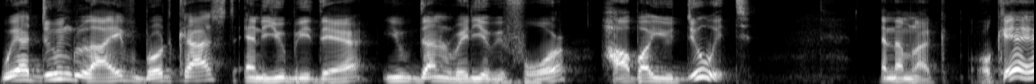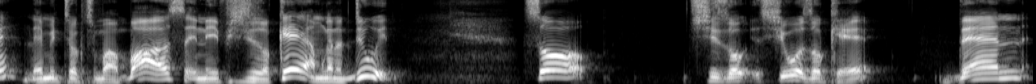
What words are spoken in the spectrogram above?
We are doing live broadcast and you'll be there. You've done radio before. How about you do it? And I'm like, okay, let me talk to my boss. And if she's okay, I'm gonna do it. So she's she was okay. Then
